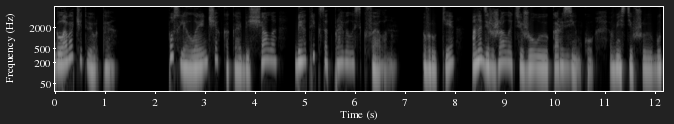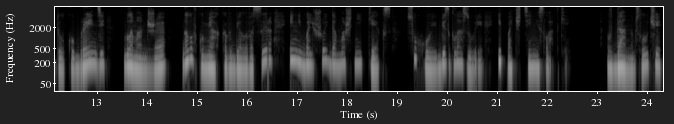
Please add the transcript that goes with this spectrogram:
Глава четвертая. После ленча, как и обещала, Беатрикс отправилась к Феллонам. В руке она держала тяжелую корзинку, вместившую бутылку бренди, бламанже, головку мягкого белого сыра и небольшой домашний кекс, сухой, без глазури и почти не сладкий. В данном случае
